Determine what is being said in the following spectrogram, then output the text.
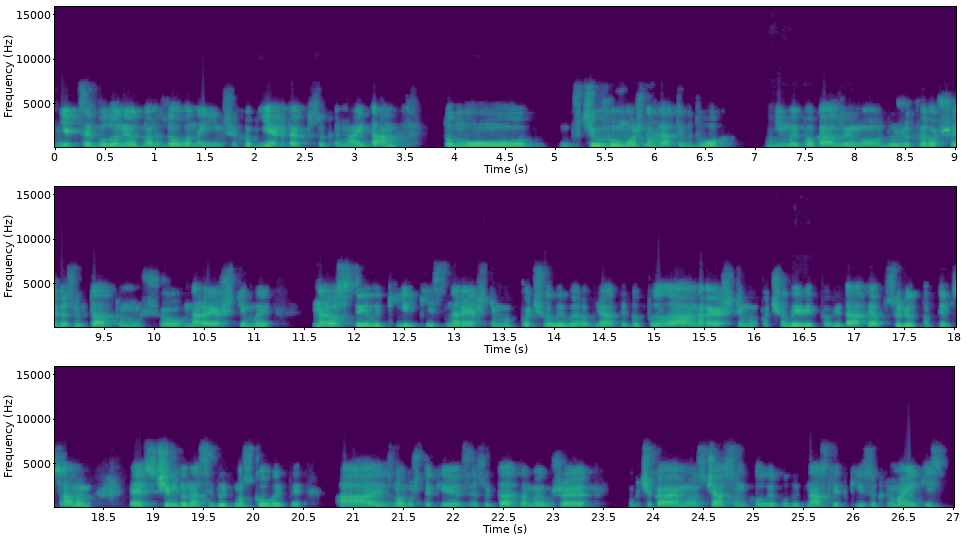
як це було неодноразово на інших об'єктах, зокрема і там. Тому в цю гру можна грати вдвох і ми показуємо дуже хороший результат, тому що нарешті ми наростили кількість, нарешті ми почали виробляти БПЛА, нарешті ми почали відповідати абсолютно тим самим, е, з чим до нас ідуть московити. А знову ж таки, з результатами вже чекаємо з часом, коли будуть наслідки, і, зокрема, якісь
